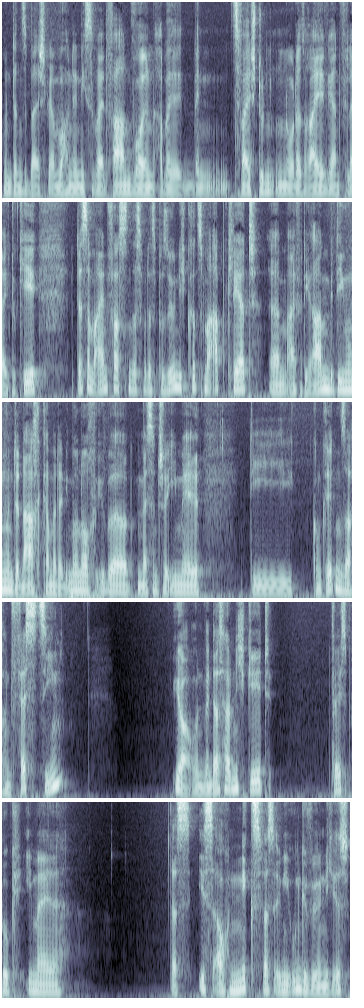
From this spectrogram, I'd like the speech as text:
und dann zum Beispiel am Wochenende nicht so weit fahren wollen. Aber wenn zwei Stunden oder drei wären vielleicht okay. Das ist am einfachsten, dass man das persönlich kurz mal abklärt. Ähm, einfach die Rahmenbedingungen. Danach kann man dann immer noch über Messenger, E-Mail die konkreten Sachen festziehen. Ja, und wenn das halt nicht geht, Facebook, E-Mail, das ist auch nichts, was irgendwie ungewöhnlich ist.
